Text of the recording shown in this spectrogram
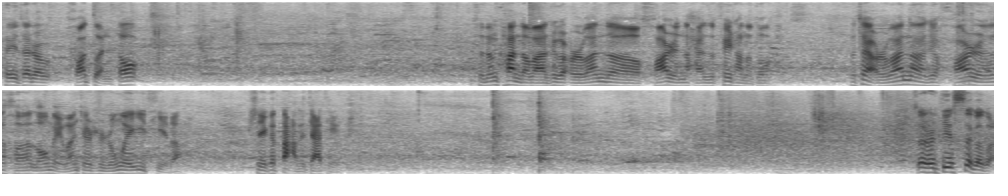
可以在这儿滑短刀。只能看到吧，这个尔湾的华人的孩子非常的多。在尔湾呢，就华人和老美完全是融为一体的，是一个大的家庭。这是第四个馆，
